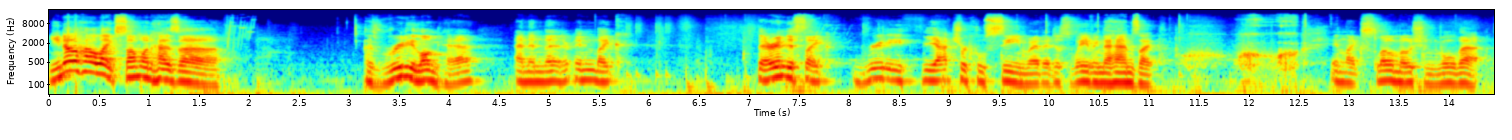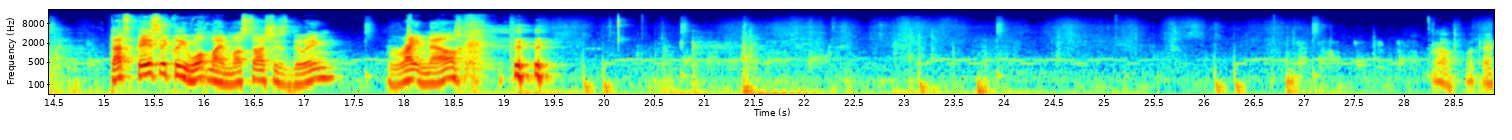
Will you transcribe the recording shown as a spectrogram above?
you know how like someone has a uh, has really long hair and then they're in like they're in this like really theatrical scene where they're just waving their hands like in like slow motion and all that. That's basically what my mustache is doing right now. oh, okay.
